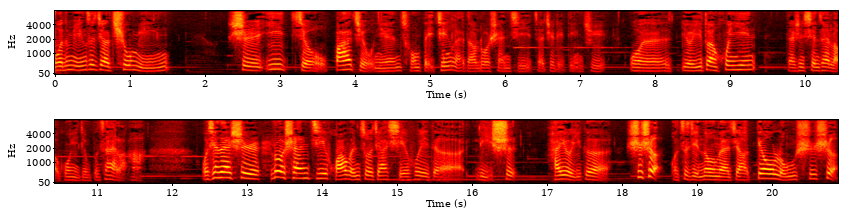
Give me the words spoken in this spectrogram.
我的名字叫邱明，是一九八九年从北京来到洛杉矶，在这里定居。我有一段婚姻，但是现在老公已经不在了哈。我现在是洛杉矶华文作家协会的理事，还有一个诗社，我自己弄的叫雕龙诗社。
